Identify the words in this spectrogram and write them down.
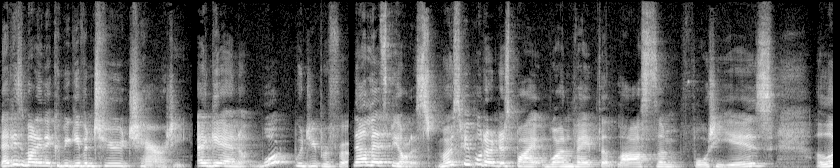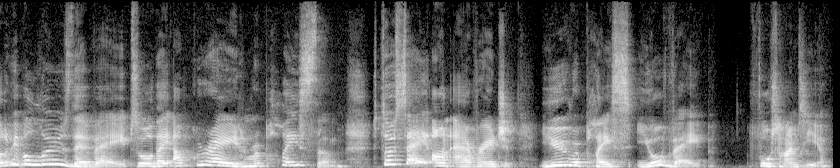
That is money that could be given to charity. Again, what would you prefer? Now, let's be honest. Most people don't just buy one vape that lasts them 40 years. A lot of people lose their vapes or they upgrade and replace them. So say on average, you replace your vape four times a year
